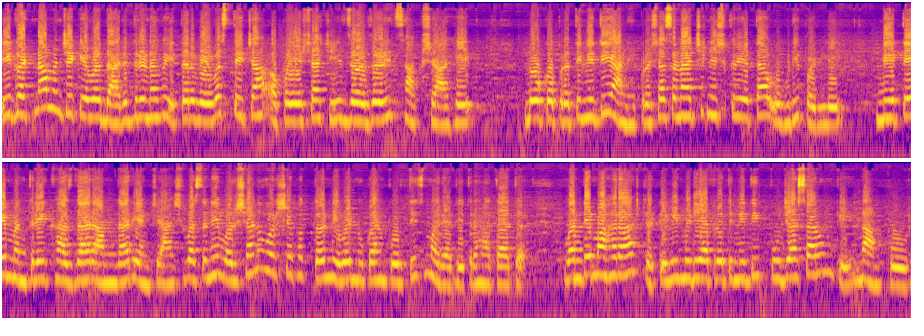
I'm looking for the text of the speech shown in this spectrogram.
ही घटना म्हणजे केवळ दारिद्र्य नव्हे तर व्यवस्थेच्या अपयशाची जळजळीत साक्ष आहे. लोकप्रतिनिधी आणि प्रशासनाची निष्क्रियता उघडी पडली. नेते मंत्री खासदार आमदार यांची आश्वासने वर्षानुवर्षे फक्त निवडणुकांपुरतीच मर्यादित राहतात. वंदे महाराष्ट्र टीव्ही मीडिया प्रतिनिधी पूजा साळुंके नागपूर.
